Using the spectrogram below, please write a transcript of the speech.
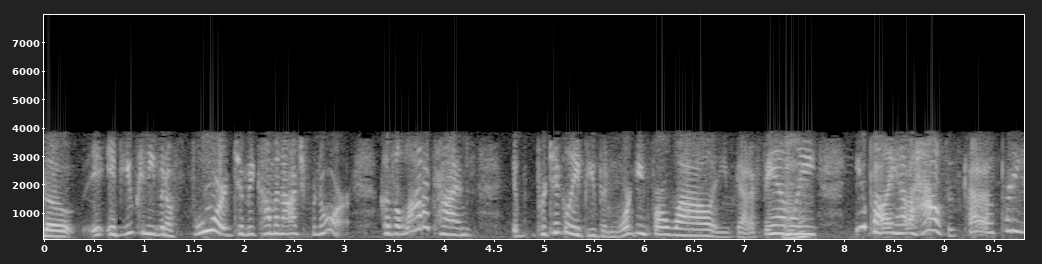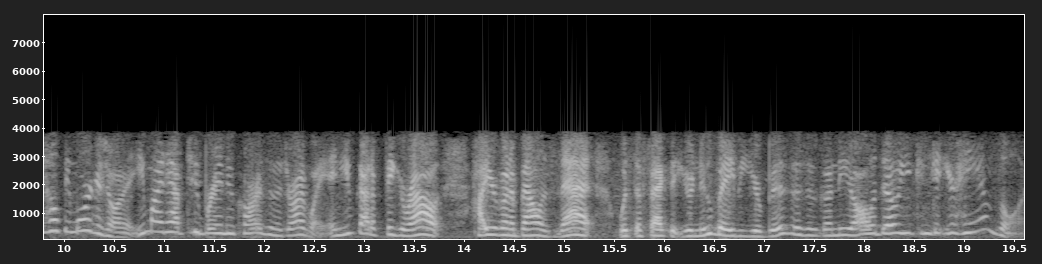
the if you can even afford to become an entrepreneur. Because a lot of times particularly if you've been working for a while and you've got a family mm-hmm. you probably have a house that's got a pretty healthy mortgage on it you might have two brand new cars in the driveway and you've got to figure out how you're going to balance that with the fact that your new baby your business is going to need all the dough you can get your hands on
